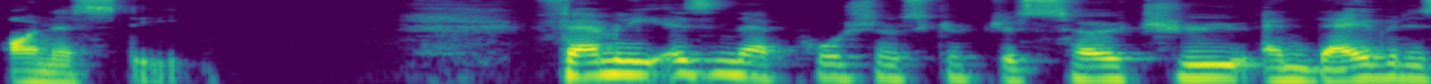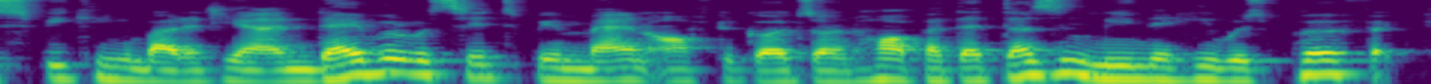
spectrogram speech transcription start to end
honesty. Family, isn't that portion of scripture so true? And David is speaking about it here. And David was said to be a man after God's own heart, but that doesn't mean that he was perfect.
